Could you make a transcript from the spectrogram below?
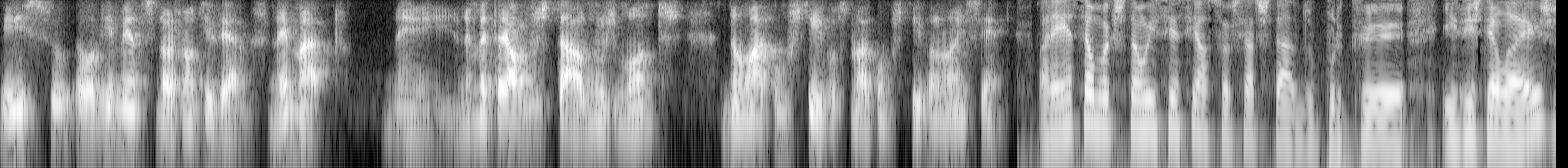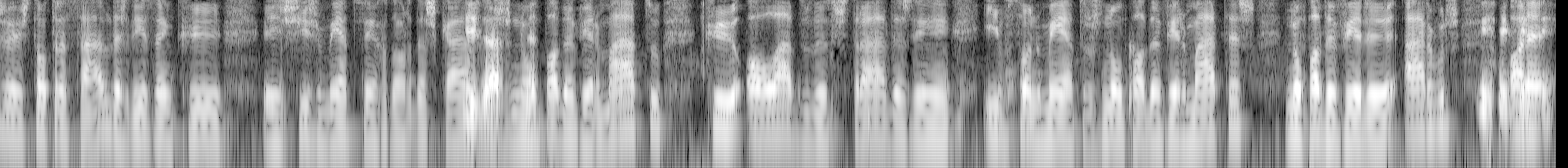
Isso, obviamente, se nós não tivermos nem mato, nem, nem material vegetal nos montes, não há combustível. Se não há combustível, não há incêndio. Ora, essa é uma questão essencial, Sr. Secretário de Estado, porque existem leis, estão traçadas, dizem que em X metros em redor das casas Exato. não pode haver mato, que ao lado das estradas em Y metros não pode haver matas, não pode haver eh, árvores. Ora,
